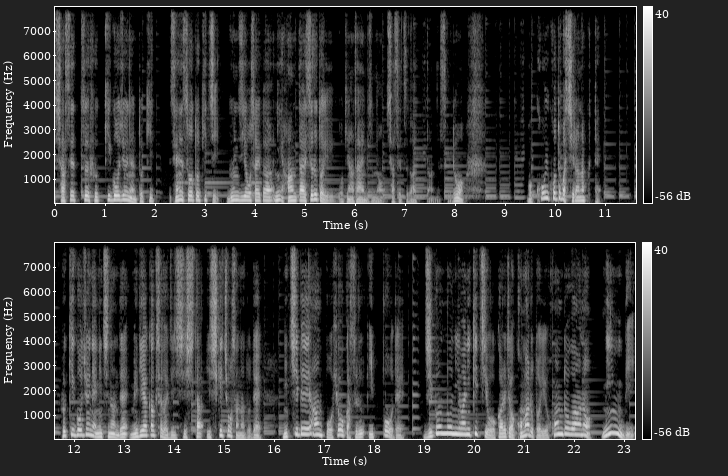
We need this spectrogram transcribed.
社説復帰50年とき戦争と基地、軍事要塞化に反対するという沖縄タイムズの社説があったんですけど、僕こういう言葉知らなくて、復帰50年にちなんでメディア各社が実施した意識調査などで、日米安保を評価する一方で、自分の庭に基地を置かれては困るという本土側の任備、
